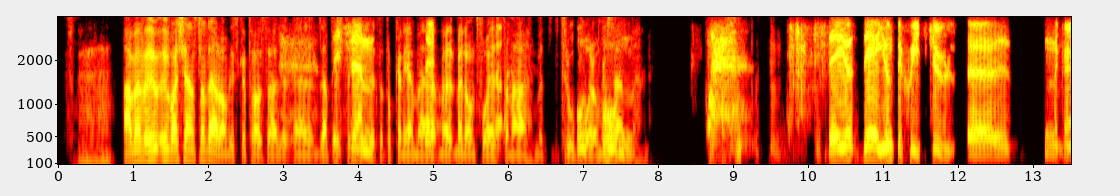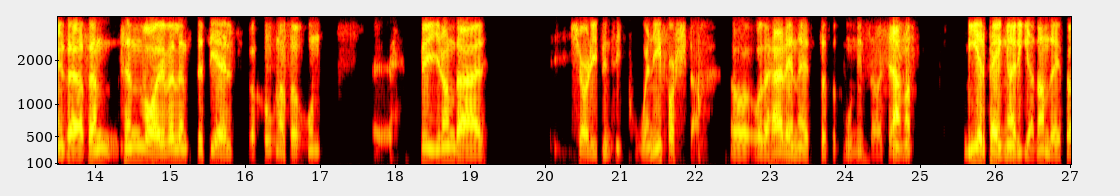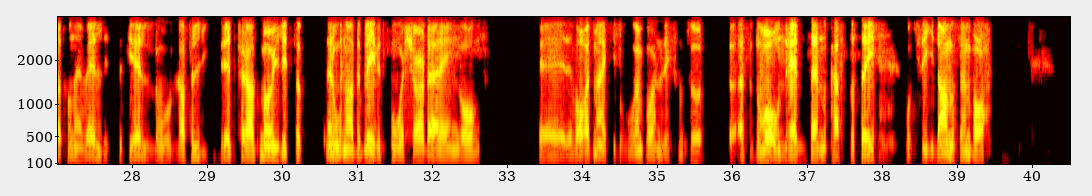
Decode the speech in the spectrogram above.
Ja, men hur, hur var känslan där då, om vi ska ta så här, eh, det här perspektivet känns- att åka ner med, det- med, med de två hästarna, med tro på Hon- dem och hon- sen. Ja, Det är ju, det är ju inte skitkul. Eh, det kan jag säga. Sen, sen var det väl en speciell situation. Alltså hon, eh, fyran där körde i princip på henne i första. Och, och det här är en häst så att hon inte har tjänat mer pengar redan. Det är för att hon är väldigt speciell och alltså livrädd för allt möjligt. Så när hon hade blivit påkörd där en gång, eh, det var ett märke på hoven på henne liksom. Så alltså, då var hon rädd sen och kastade sig åt sidan och sen var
